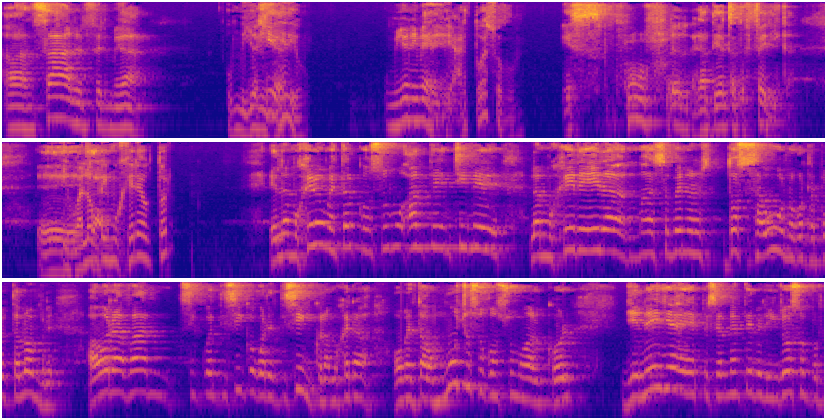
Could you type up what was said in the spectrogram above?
avanzada de la enfermedad. Un millón y medio. Un millón y medio. Es harto eso. Es una cantidad estratosférica. Eh, ¿Igual hombres y mujeres, doctor? En la mujer aumentó el consumo, antes en Chile las mujeres era más o menos 12 a 1 con respecto al hombre, ahora van 55-45, la mujer ha aumentado mucho su consumo de alcohol y en ella es especialmente peligroso por,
